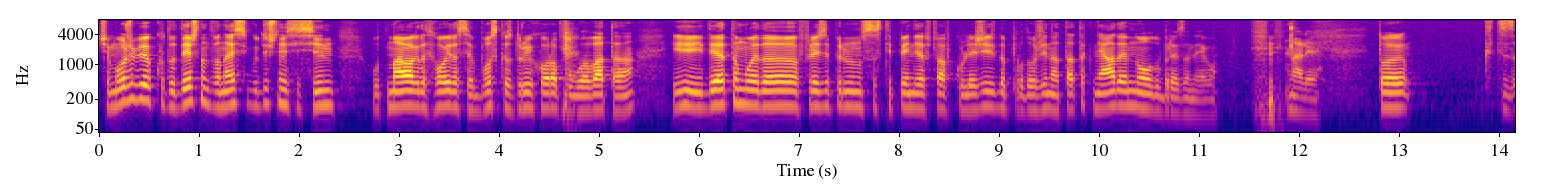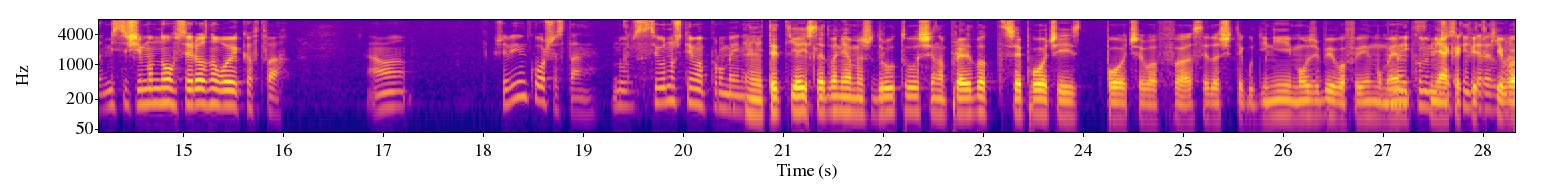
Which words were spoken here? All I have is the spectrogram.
че може би ако дадеш на 12 годишния си син от малък да ходи да се блъска с други хора по главата и идеята му е да влезе примерно с стипендия в това в колежи и да продължи нататък, няма да е много добре за него. нали? Той, като се замислиш, има много сериозна логика в това. Ама, ще видим какво ще стане. Но със сигурност ще има промени. Е, те тия изследвания, между другото, ще напредват все повече и повече в следващите години и може би в един момент някакви такива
